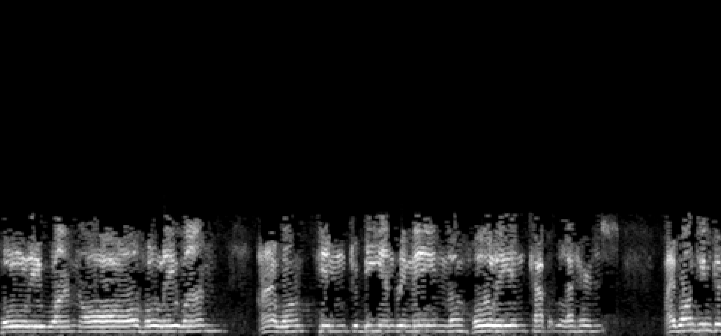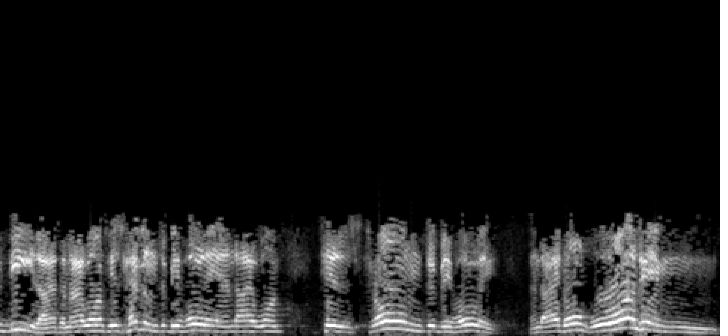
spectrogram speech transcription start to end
Holy One, all Holy One. I want Him to be and remain the Holy in capital letters. I want Him to be that, and I want His heaven to be holy, and I want His throne to be holy. And I don't want Him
